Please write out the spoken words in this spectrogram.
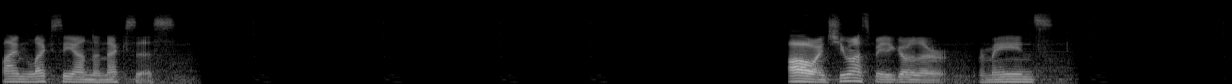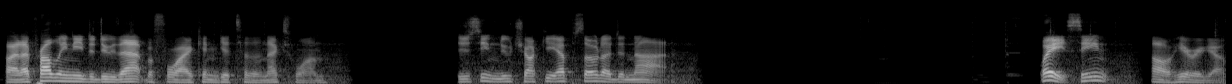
Find Lexi on the Nexus. Oh, and she wants me to go to the remains. Alright, I probably need to do that before I can get to the next one. Did you see new Chucky episode? I did not. Wait, seen... Oh, here we go.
